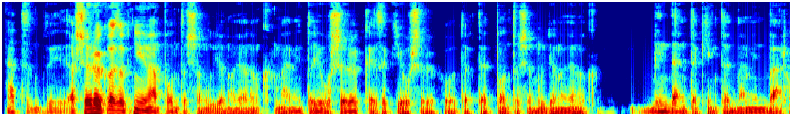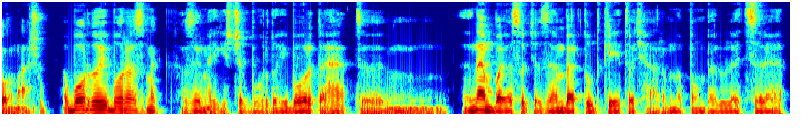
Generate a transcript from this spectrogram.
hát a sörök azok nyilván pontosan ugyanolyanok, már mint a jó sörök, ezek jó sörök voltak, tehát pontosan ugyanolyanok minden tekintetben, mint bárhol másuk. A bordói bor az meg azért mégiscsak bordói bor, tehát nem baj az, hogy az ember tud két vagy három napon belül egyszerre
